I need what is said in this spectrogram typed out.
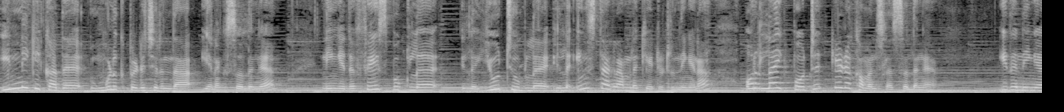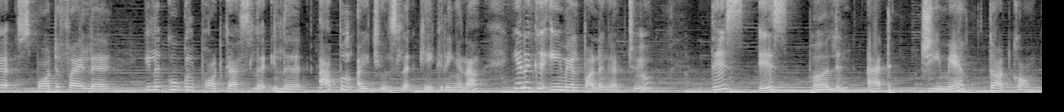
இன்னைக்கு கதை உங்களுக்கு பிடிச்சிருந்தா எனக்கு சொல்லுங்க. நீங்க இதை ஃபேஸ்புக்கில் இல்லை யூடியூப்ல இல்லை இன்ஸ்டாகிராமில் கேட்டுட்டு இருந்தீங்கன்னா ஒரு லைக் போட்டு கீழே கமெண்ட்ஸ்ல சொல்லுங்க. இதை நீங்க ஸ்பாட்டிஃபைல இல்லை கூகுள் பாட்காஸ்ட்ல இல்லை ஆப்பிள் ஐடியூன்ஸ்ல கேட்குறீங்கன்னா எனக்கு இமெயில் பண்ணுங்க to this is Berlin at Gmail dot com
